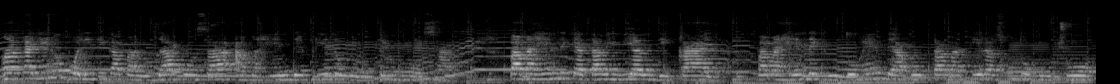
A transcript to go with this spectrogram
Macarino política para cosa a más gente prieto que no tiene cosa. Para más gente que está viviendo de calle, para más gente que tu gente ajusta tierra asunto chopo,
